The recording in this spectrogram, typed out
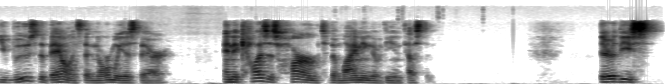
you lose the balance that normally is there, and it causes harm to the lining of the intestine. There are these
